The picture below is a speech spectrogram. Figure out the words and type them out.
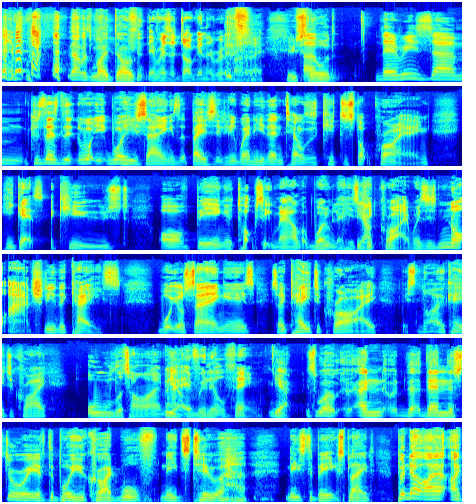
every that was my dog. there is a dog in the room, by the way. Who snored? Um, there is um because there's the, what what he's saying is that basically when he then tells his kid to stop crying, he gets accused of being a toxic male that won't let his Yeah. kid cry, whereas it's not actually the case. What you're saying is it's okay to cry, but it's not okay to cry all the time Yeah. at every little thing. Yeah, as well, and th- then the story of the boy who cried wolf needs to uh, needs to be explained. But no, I, I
